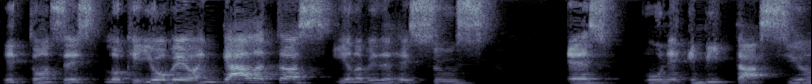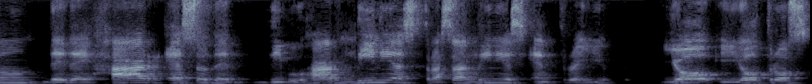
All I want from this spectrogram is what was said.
Entonces, lo que yo veo en Gálatas y en la vida de Jesús es una invitación de dejar eso de dibujar líneas, trazar líneas entre yo y otros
